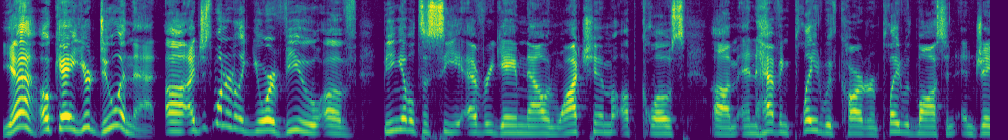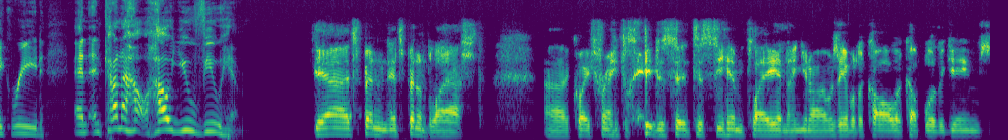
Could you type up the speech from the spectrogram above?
yeah, okay, you're doing that. Uh, I just wanted like your view of being able to see every game now and watch him up close, um, and having played with Carter and played with Moss and, and Jake Reed, and and kind of how how you view him. Yeah, it's been it's been a blast uh, quite frankly, to see, to see him play. And you know, I was able to call a couple of the games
